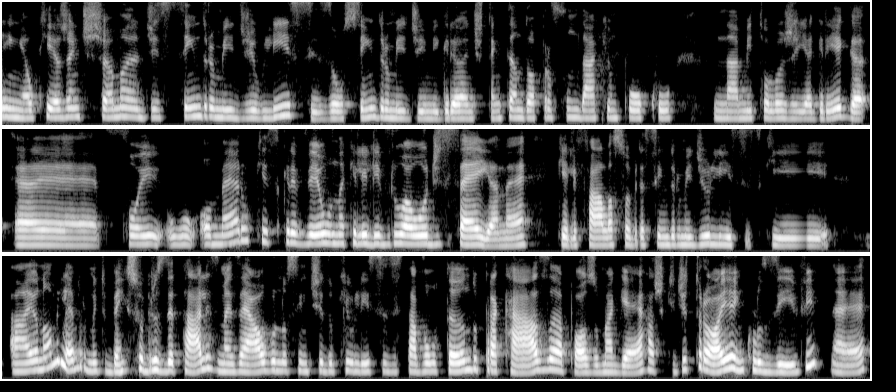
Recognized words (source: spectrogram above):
Sim, é o que a gente chama de síndrome de Ulisses ou síndrome de imigrante, tentando aprofundar aqui um pouco na mitologia grega. É, foi o Homero que escreveu naquele livro A Odisseia, né? Que ele fala sobre a síndrome de Ulisses, que ah, eu não me lembro muito bem sobre os detalhes, mas é algo no sentido que Ulisses está voltando para casa após uma guerra, acho que de Troia, inclusive, né?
